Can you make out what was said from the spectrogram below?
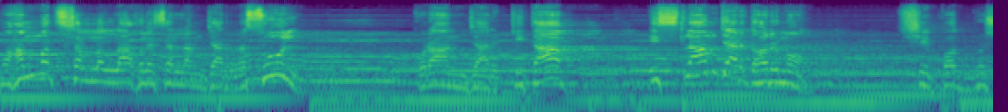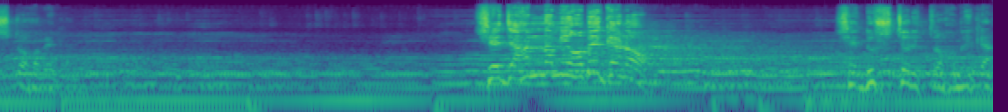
মোহাম্মদ সাল্লাহ সাল্লাম যার রসুল, কোরআন যার কিতাব, ইসলাম যার ধর্ম সে পথভ্রষ্ট হবে কেন? সে জাহান্নামি হবে কেন? সে দুশ্চরিত্র হবে কেন?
